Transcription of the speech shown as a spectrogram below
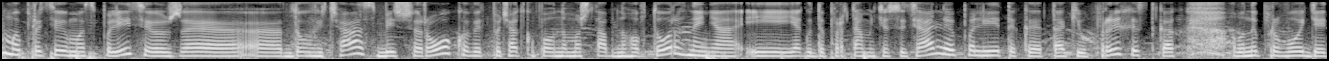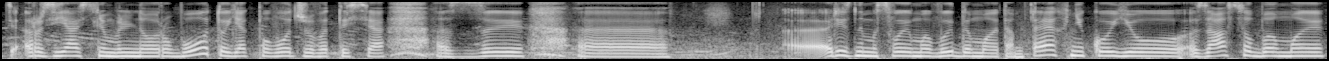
Ми працюємо з поліцією вже е, довгий час, більше року від початку повномасштабного вторгнення. І як в департаменті соціальної політики, так і в прихистках вони проводять роз'яснювальну роботу, як поводжуватися з. Різними своїми видами, там технікою, засобами, е,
